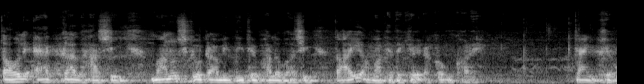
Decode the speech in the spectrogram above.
তাহলে একগাল হাসি। মানুষকে ওটা আমি দিতে ভালোবাসি। তাই আমাকে দেখে এরকম করে। থ্যাংক ইউ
